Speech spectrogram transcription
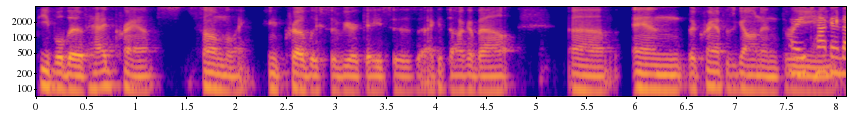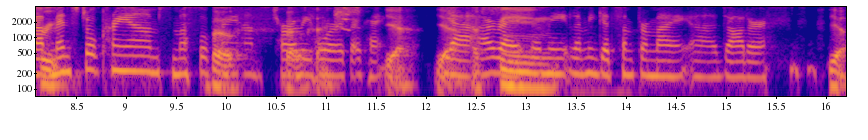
people that have had cramps, some like incredibly severe cases that I could talk about. Uh, and the cramp has gone in three. Are you talking about three, menstrual cramps, muscle both, cramps, Charlie horse? Okay. Yeah, yeah. Yeah. I've all right. seen, Let me let me get some from my uh, daughter. Yeah.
